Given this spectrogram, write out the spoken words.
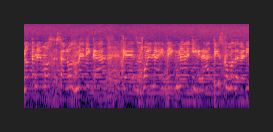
no tenemos salud médica que es buena y digna y gratis como debería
